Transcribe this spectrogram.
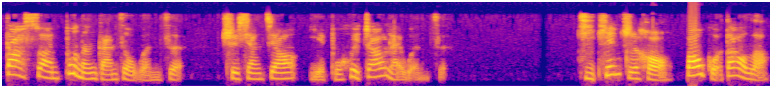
大蒜不能赶走蚊子，吃香蕉也不会招来蚊子。几天之后，包裹到了，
